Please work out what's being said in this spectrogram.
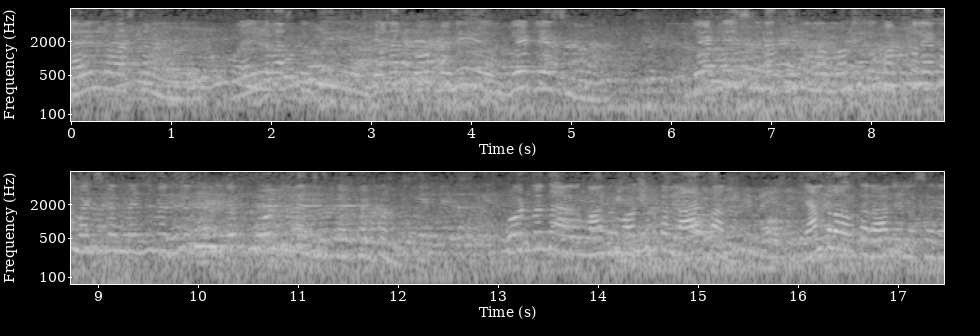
లైన్లో వస్తానండి. లైన్లో వస్తుంటే జనాలు కోపని గేట్లు వేస్తున్నారు. గేట్లు వేసుకున్నాక ఇక మా మనుషులు కట్టుకోలేక మనుషులు మనిషి మనిషి కోట్లు మంది పెట్టుకోండి కోటి మంది మనుషులతో లాగుతాను ఎంతలో అవుతారు రాలేదు సరే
